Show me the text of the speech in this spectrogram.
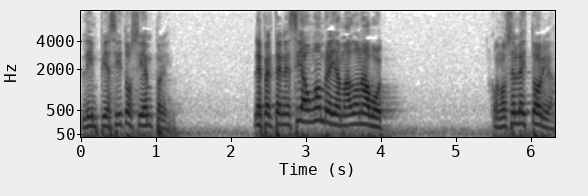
limpiecito siempre. Le pertenecía a un hombre llamado Nabot. ¿Conocen la historia?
